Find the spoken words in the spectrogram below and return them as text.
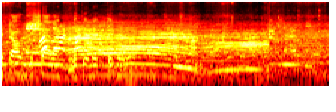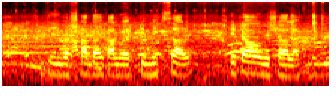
এটাও বিশাল আকৃতির একটি গরু। এইবার সাদা কালো একটি মিক্সার এটাও বিশাল আকৃতি।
